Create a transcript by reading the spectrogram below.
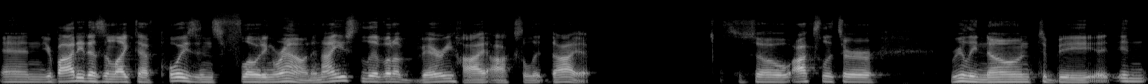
And your body doesn't like to have poisons floating around. And I used to live on a very high oxalate diet. So oxalates are really known to be in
